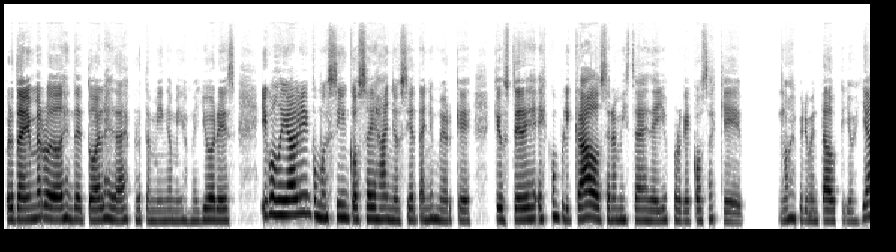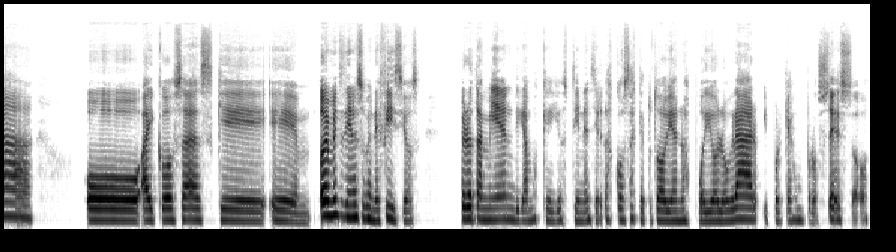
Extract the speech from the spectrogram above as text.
Pero también me rodeo de gente de todas las edades, pero también amigas mayores. Y cuando hay alguien como 5, 6 años, 7 años mayor que, que ustedes, es complicado ser amistades de ellos porque hay cosas que no han experimentado que ellos ya, o hay cosas que em, obviamente tienen sus beneficios, pero también digamos que ellos tienen ciertas cosas que tú todavía no has podido lograr y porque es un proceso.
